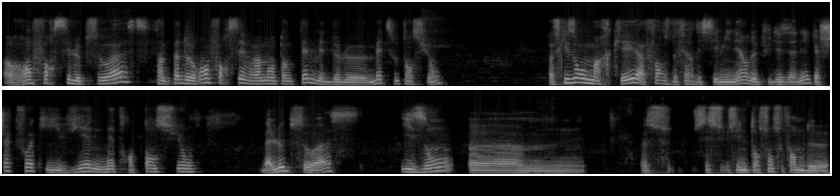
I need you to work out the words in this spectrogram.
renforcer le psoas, enfin pas de renforcer vraiment en tant que tel, mais de le mettre sous tension. Parce qu'ils ont remarqué, à force de faire des séminaires depuis des années, qu'à chaque fois qu'ils viennent mettre en tension bah, le psoas, ils ont. Euh, c'est une tension sous forme de.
